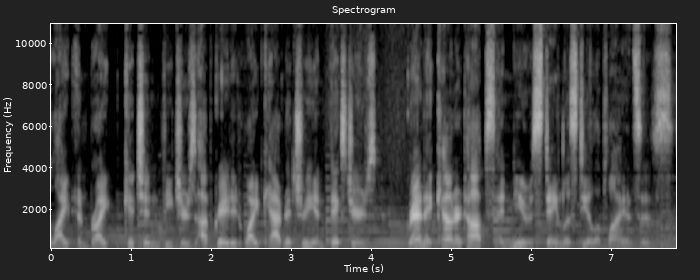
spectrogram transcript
light and bright kitchen features upgraded white cabinetry and fixtures, granite countertops, and new stainless steel appliances.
